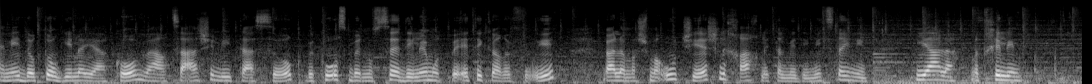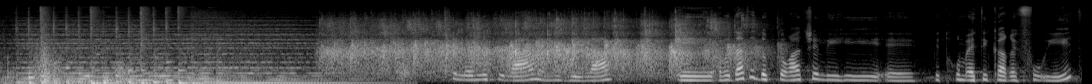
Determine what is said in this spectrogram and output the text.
אני דוקטור גילה יעקב, וההרצאה שלי תעסוק בקורס בנושא דילמות באתיקה רפואית ועל המשמעות שיש לכך לתלמידים מצטיינים. יאללה, מתחילים. שלום לכולם, אני גילה. אה, עבודת הדוקטורט שלי היא אה, בתחום אתיקה רפואית,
